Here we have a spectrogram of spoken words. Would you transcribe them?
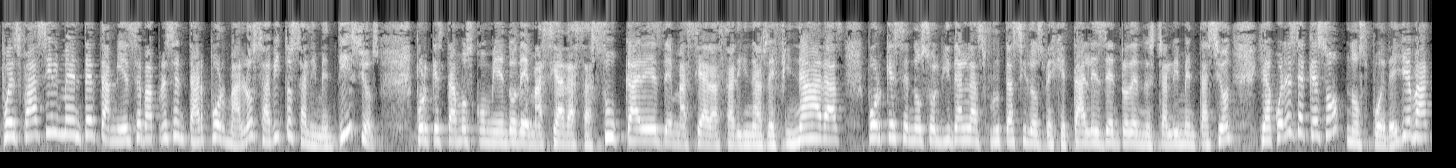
pues fácilmente también se va a presentar por malos hábitos alimenticios, porque estamos comiendo demasiadas azúcares, demasiadas harinas refinadas, porque se nos olvidan las frutas y los vegetales dentro de nuestra alimentación. Y acuérdense que eso nos puede llevar,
